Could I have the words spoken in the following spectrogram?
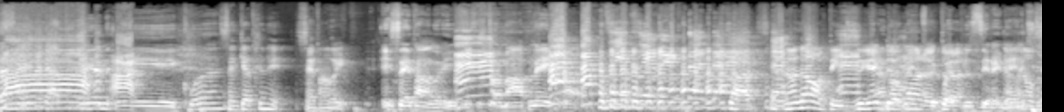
Sainte-Catherine et quoi? Sainte-Catherine et Saint-André. Et Saint-André. C'est comme en plein. C'est direct dedans. Non, non, t'es direct Ah non, dedans. mais tu là, peux pas t'as- être plus direct Ben dedans non. Vous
